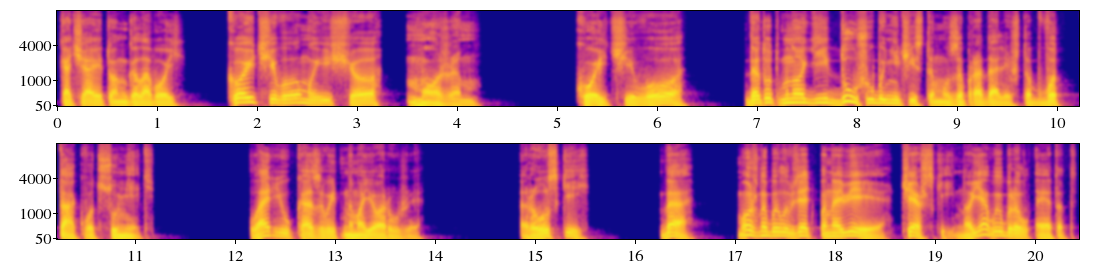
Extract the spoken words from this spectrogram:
качает он головой, кое-чего мы еще можем. Кое-чего? Да тут многие душу бы нечистому запродали, чтобы вот так вот суметь. Ларри указывает на мое оружие. «Русский?» «Да, можно было взять поновее, чешский, но я выбрал этот.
